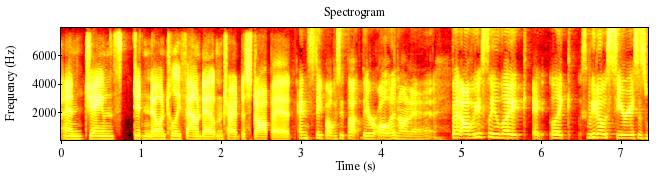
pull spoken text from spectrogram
and James didn't know until he found out and tried to stop it. And Snape obviously thought they were all in on it. But obviously, like, it, like we know Sirius is,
